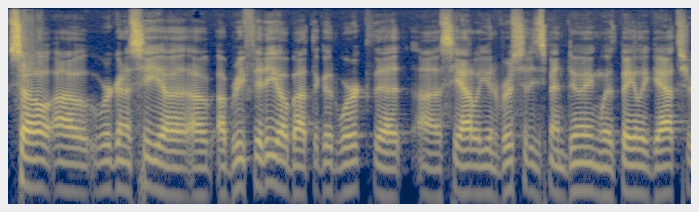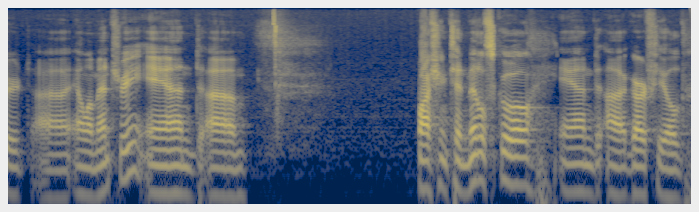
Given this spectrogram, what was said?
So uh, we're going to see a, a, a, brief video about the good work that uh, Seattle University has been doing with Bailey Gatzert uh, Elementary and um, Washington Middle School and Garfield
